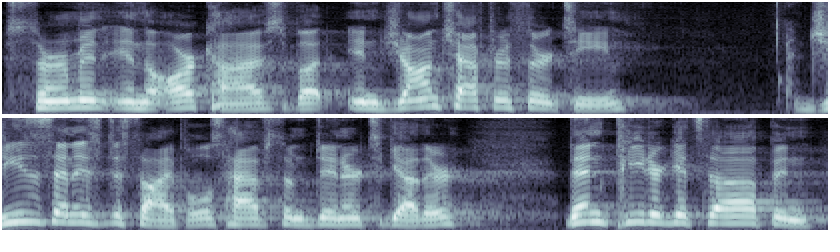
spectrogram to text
sermon in the archives. But in John chapter 13, Jesus and his disciples have some dinner together. Then Peter gets up and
